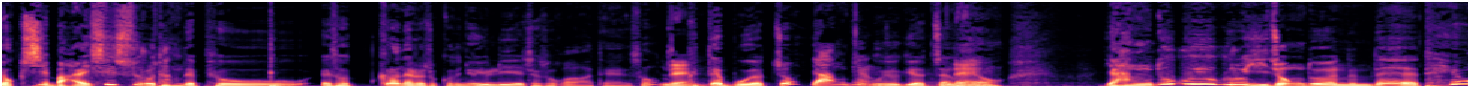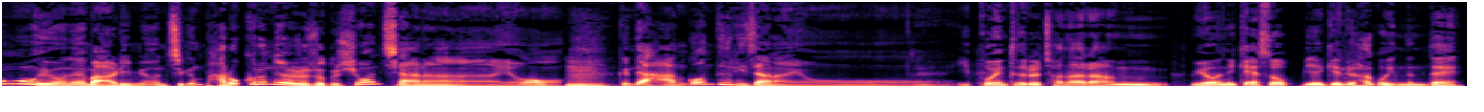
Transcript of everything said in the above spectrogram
역시 말실수로 당대표에서 끌어내려졌거든요. 윤리위의 제소가 돼서. 네. 그때 뭐였죠? 양두구육이었잖아요. 양두구육으로 이 정도였는데 태용호 의원의 말이면 지금 바로 끌어내려져도 시원치 않아요. 음. 근데 안 건드리잖아요. 네, 이 포인트를 천하람 위원이 계속 얘기를 하고 있는데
